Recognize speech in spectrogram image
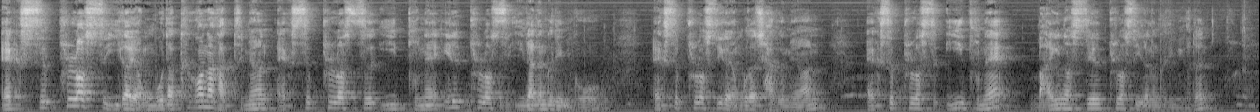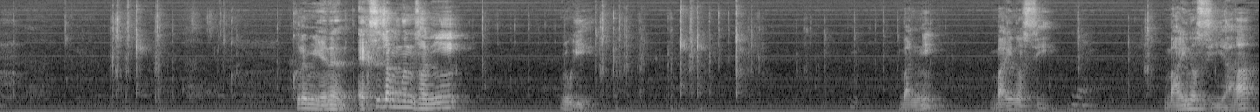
x 플러스 2가 0보다 크거나 같으면 x 플러스 2분의 1 플러스 2라는 그림이고 x 플러스 2가 0보다 작으면 x 플러스 2분의 마이너스 1 플러스 2라는 그림이거든. 네. 그러면 얘는 x 점근선이 여기 맞니? 마이너스 2 네. 마이너스 2야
